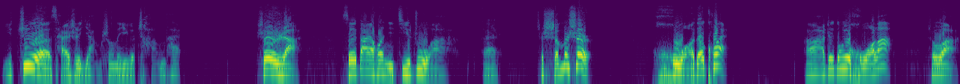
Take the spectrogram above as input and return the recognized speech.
你这才是养生的一个常态，是不是啊？所以大家伙你记住啊，哎，这什么事儿？火的快，啊，这东西火了，是吧？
